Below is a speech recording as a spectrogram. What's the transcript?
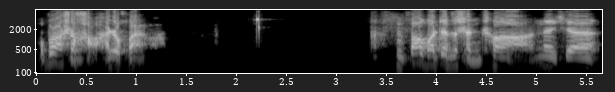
我不知道是好还是坏啊。包括这次审车啊，那些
